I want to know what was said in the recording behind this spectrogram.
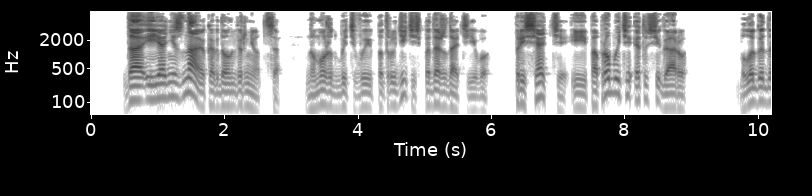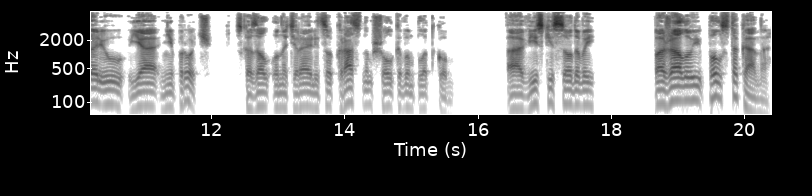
— Да, и я не знаю, когда он вернется, но, может быть, вы потрудитесь подождать его. Присядьте и попробуйте эту сигару. — Благодарю, я не прочь, — сказал он, отирая лицо красным шелковым платком. — А виски содовый? — Пожалуй, полстакана.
